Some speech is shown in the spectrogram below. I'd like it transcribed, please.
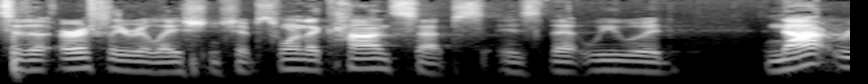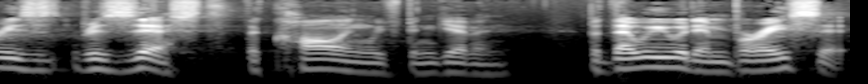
to the earthly relationships, one of the concepts is that we would not res- resist the calling we've been given, but that we would embrace it.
